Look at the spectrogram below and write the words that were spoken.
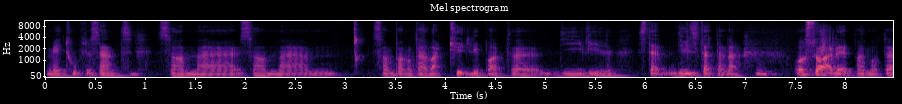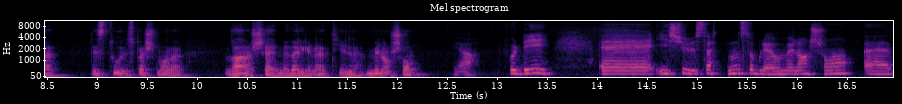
med 2 som, eh, som, som, på en måte har vært tydelige på at de vil, stemme, de vil støtte henne. Mm. Og så er det på en måte det store spørsmålet hva skjer med velgerne til Mélenchon? Ja, fordi Eh, I 2017 så ble jo Mélenchon eh,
